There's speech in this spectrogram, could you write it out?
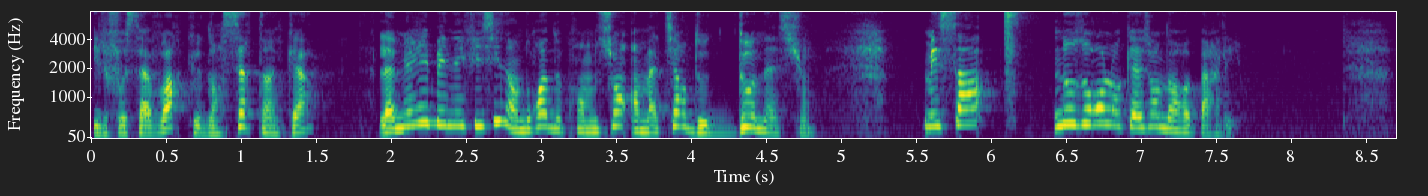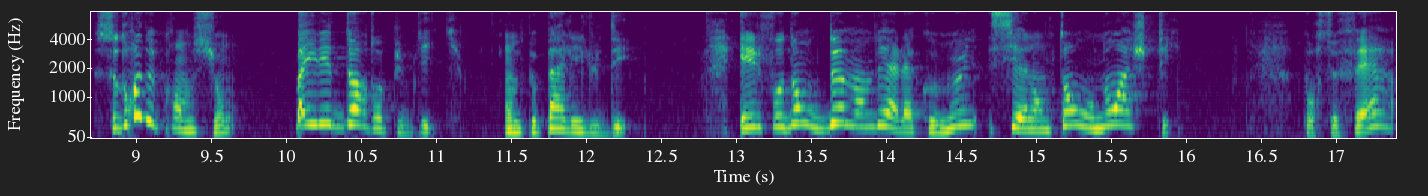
Il faut savoir que dans certains cas, la mairie bénéficie d'un droit de préemption en matière de donation. Mais ça, nous aurons l'occasion d'en reparler. Ce droit de préemption, bah, il est d'ordre public. On ne peut pas l'éluder. Et il faut donc demander à la commune si elle entend ou non acheter. Pour ce faire,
